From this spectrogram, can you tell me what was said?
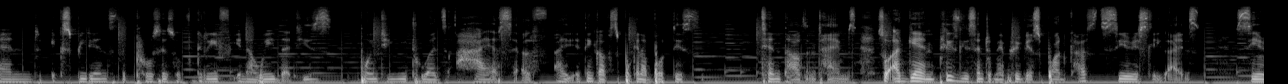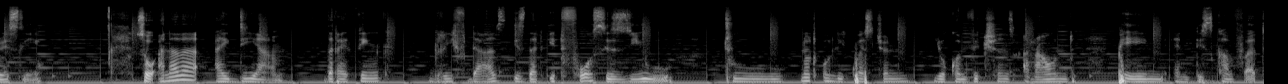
and experience the process of grief in a way that is pointing you towards a higher self. I, I think I've spoken about this 10,000 times. So, again, please listen to my previous podcast. Seriously, guys. Seriously. So, another idea that I think grief does is that it forces you to not only question your convictions around pain and discomfort,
